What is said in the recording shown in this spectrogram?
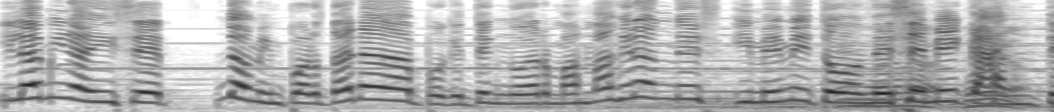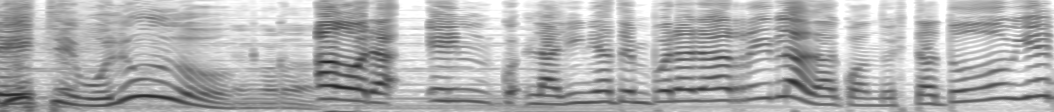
Y la mina dice, no me importa nada porque tengo armas más grandes y me meto donde se me Bueno, cante. ¿Viste, boludo? Es verdad. Ahora, en la línea temporal arreglada, cuando está todo bien,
